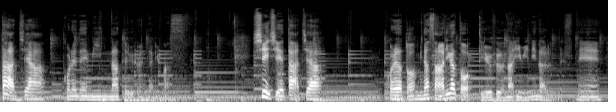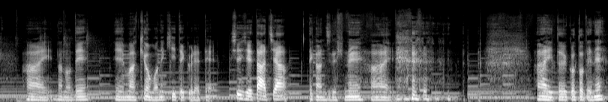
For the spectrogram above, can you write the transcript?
大家これでみんなという風になります。謝謝大家これだと皆さんありがとうっていう風な意味になるんですね。はい。なので、えーまあ今日もね聞いてくれて謝謝大家って感じですね。はい。はい、ということでね、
